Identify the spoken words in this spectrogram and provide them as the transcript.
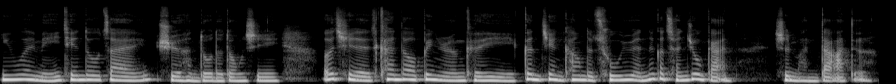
因为每一天都在学很多的东西，而且看到病人可以更健康的出院，那个成就感是蛮大的。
